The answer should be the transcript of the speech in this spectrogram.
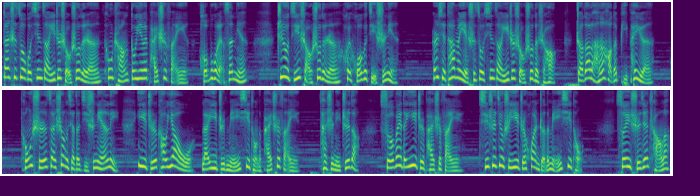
但是做过心脏移植手术的人通常都因为排斥反应活不过两三年。”只有极少数的人会活个几十年，而且他们也是做心脏移植手术的时候找到了很好的匹配源，同时在剩下的几十年里一直靠药物来抑制免疫系统的排斥反应。但是你知道，所谓的抑制排斥反应，其实就是抑制患者的免疫系统。所以时间长了，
